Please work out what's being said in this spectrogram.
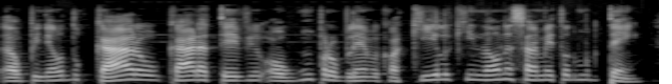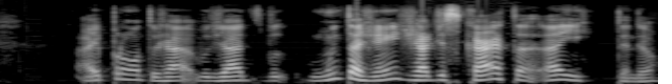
é a opinião do cara, o cara teve algum problema com aquilo que não necessariamente todo mundo tem. Aí pronto, já, já muita gente já descarta aí, entendeu?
